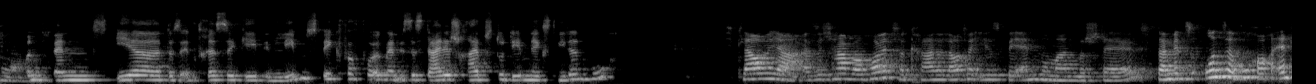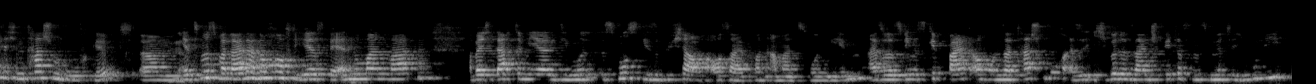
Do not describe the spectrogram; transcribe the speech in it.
Ja. Und wenn es eher das Interesse geht in Lebensweg verfolgen, dann ist es deine, schreibst du demnächst wieder ein Buch? Ich glaube ja. Also ich habe heute gerade lauter ISBN-Nummern bestellt, damit es unser Buch auch endlich ein Taschenbuch gibt. Ähm, ja. Jetzt müssen wir leider noch auf die ISBN-Nummern warten. Aber ich dachte mir, die, es muss diese Bücher auch außerhalb von Amazon geben. Also deswegen, es gibt bald auch unser Taschenbuch. Also ich würde sagen, spätestens Mitte Juli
